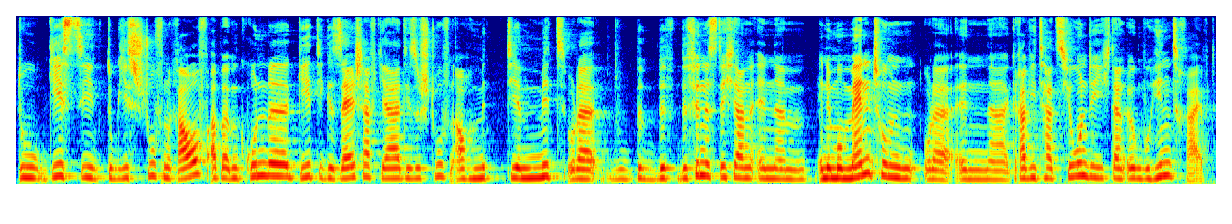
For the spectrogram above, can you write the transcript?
Du gehst sie, du gehst Stufen rauf, aber im Grunde geht die Gesellschaft ja diese Stufen auch mit dir mit oder du be befindest dich dann in einem, in einem Momentum oder in einer Gravitation, die dich dann irgendwo hintreibt.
